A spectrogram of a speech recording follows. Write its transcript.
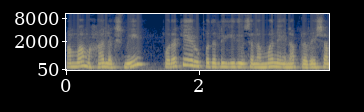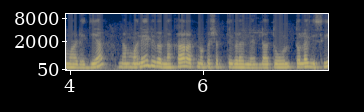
ಅಮ್ಮ ಮಹಾಲಕ್ಷ್ಮಿ ಪೊರಕೆಯ ರೂಪದಲ್ಲಿ ಈ ದಿವಸ ನಮ್ಮನೆಯನ್ನು ಪ್ರವೇಶ ಮಾಡಿದ್ಯಾ? ನಮ್ಮ ಮನೆಯಲ್ಲಿರೋ ನಕಾರಾತ್ಮಕ ಶಕ್ತಿಗಳನ್ನೆಲ್ಲ ತೋ, ತೊಲಗಿಸಿ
